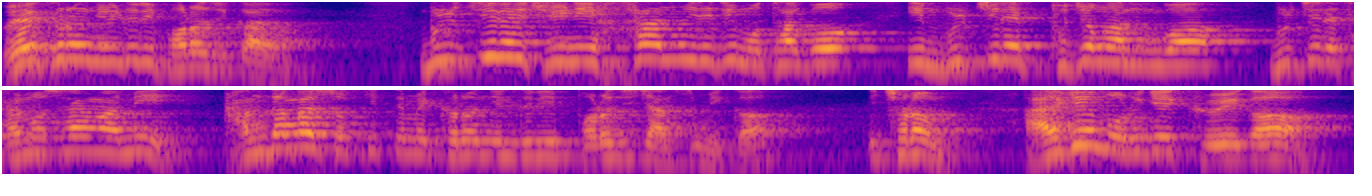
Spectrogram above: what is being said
왜 그런 일들이 벌어질까요? 물질의 주인이 하나님이 되지 못하고 이 물질의 부정함과 물질의 잘못 사용함이 감당할 수 없기 때문에 그런 일들이 벌어지지 않습니까? 이처럼 알게 모르게 교회가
